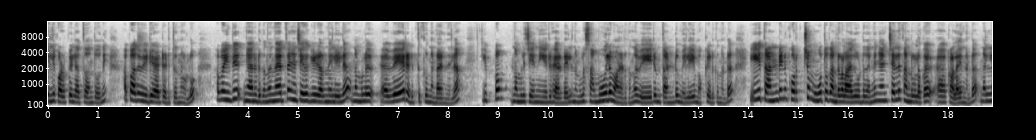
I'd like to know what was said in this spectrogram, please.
വലിയ കുഴപ്പമില്ലാത്തതാണെന്ന് തോന്നി. അപ്പോൾ അത് വീഡിയോ ആയിട്ട് എടുത്തതേ ഉള്ളൂ. അപ്പോൾ ഇത് ഞാൻ എടുക്കുന്നത്. നേരത്തെ ഞാൻ ചെയ്ത കീഴാർനെല്ലിയിൽ നമ്മൾ വേരെടുത്തുക്കുന്നുണ്ടായിരുന്നില്ല. ഇപ്പം നമ്മൾ ചെയ്യുന്ന ഈ ഒരു ഹെയർ ഡയിൽ നമ്മൾ സമൂലമാണ് എടുക്കുന്നത്. വേരും തണ്ടും ഇലയും ഒക്കെ എടുക്കുന്നുണ്ട്. ഈ തണ്ടിന് കുറച്ച് മൂത്ത തണ്ടുകളായതുകൊണ്ട് തന്നെ ഞാൻ ചില തണ്ടുകളൊക്കെ കളയുന്നുണ്ട്. നല്ല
